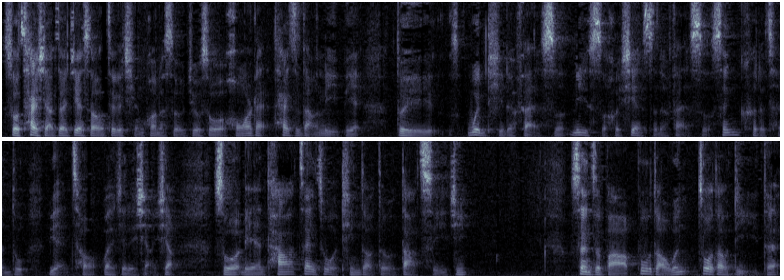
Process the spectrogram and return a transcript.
说蔡霞在介绍这个情况的时候，就说红二代太子党里边对问题的反思，历史和现实的反思，深刻的程度远超外界的想象，说连他在座听到都大吃一惊。甚至把不倒翁做到底的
